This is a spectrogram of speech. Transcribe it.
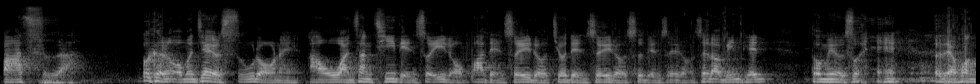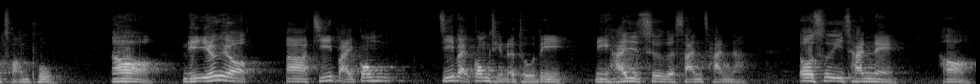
八尺啊。不可能，我们家有十五楼呢啊！我晚上七点睡一楼，八点睡一楼，九点睡一楼，十点睡一楼，睡到明天都没有睡，都在换床铺。哦，你拥有啊几百公几百公顷的土地，你还是吃个三餐呐，多吃一餐呢，哦，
